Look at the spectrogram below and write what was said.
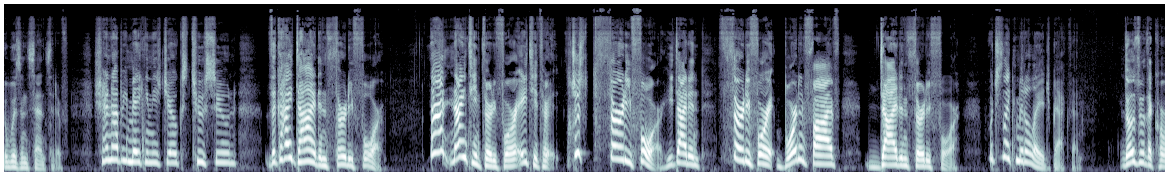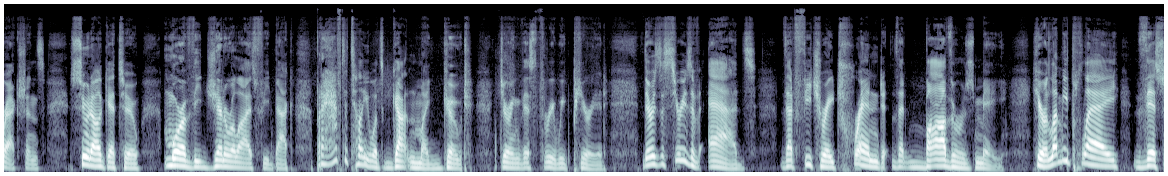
it was insensitive. Should I not be making these jokes too soon? The guy died in 34. Not 1934 or 1830, just 34. He died in 34, born in 5, died in 34, which is like middle age back then. Those were the corrections. Soon I'll get to more of the generalized feedback. But I have to tell you what's gotten my goat during this three week period. There is a series of ads that feature a trend that bothers me. Here, let me play this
